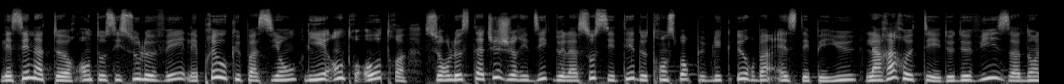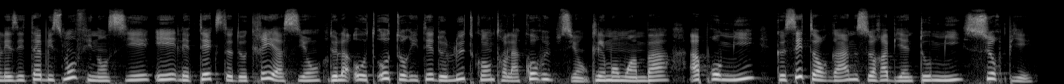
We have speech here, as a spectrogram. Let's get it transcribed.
les sénateurs ont aussi soulevé les préoccupations liées entre autres sur le statut juridique de la Société de transport public urbain STPU, la rareté de devises dans les établissements financiers et les textes de création de la haute autorité de lutte contre la corruption. Clément Mwamba a promis que cet organe sera bientôt mis sur pied.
